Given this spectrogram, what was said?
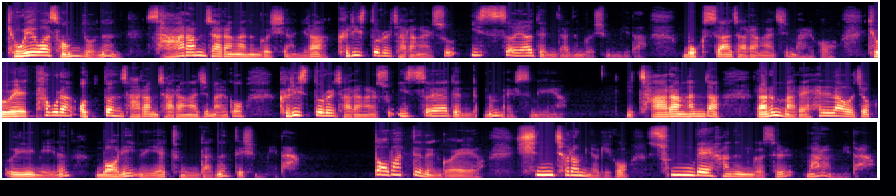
교회와 성도는 사람 자랑하는 것이 아니라 그리스도를 자랑할 수 있어야 된다는 것입니다. 목사 자랑하지 말고 교회에 탁월한 어떤 사람 자랑하지 말고 그리스도를 자랑할 수 있어야 된다는 말씀이에요. 이 자랑한다 라는 말의 헬라어적 의미는 머리 위에 둔다는 뜻입니다. 떠받드는 거예요. 신처럼 여기고 숭배하는 것을 말합니다.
